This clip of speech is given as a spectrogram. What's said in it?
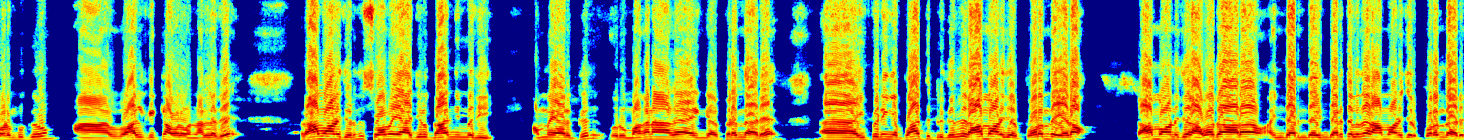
உடம்புக்கும் வாழ்க்கைக்கும் அவ்வளோ நல்லது. ராமானுஜர் வந்து சோமயாஜில் காந்திமதி அம்மையாருக்கு ஒரு மகனாக இங்கே பிறந்தார். இப்போ நீங்கள் பார்த்துட்ருக்கிறது பார்த்துட்டு இருக்கிறது ராமானுஜர் பிறந்த இடம். ராமானுஜர் அவதாரம் இந்த இந்த இந்த இடத்துல தான் ராமானுஜர் பிறந்தாரு.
